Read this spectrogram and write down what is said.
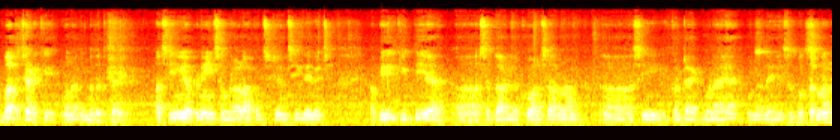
ਵੱਧ ਚੜ ਕੇ ਉਹਨਾਂ ਦੀ ਮਦਦ ਕਰੇ। ਅਸੀਂ ਵੀ ਆਪਣੀ ਸਮਰਾਲਾ ਕੰਸਟੀਟੂਐਂਸੀ ਦੇ ਵਿੱਚ ਅਪੀਲ ਕੀਤੀ ਹੈ ਸਰਦਾਰ ਲਖਵਾਲ ਸਾਹਿਬ ਨਾਲ ਅਸੀਂ ਕੰਟੈਕਟ ਬਣਾਇਆ ਉਹਨਾਂ ਦੇ ਸਪੁੱਤਰ ਨਾਲ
